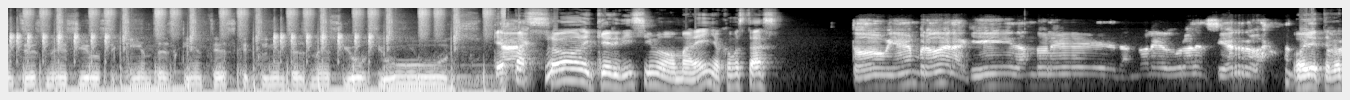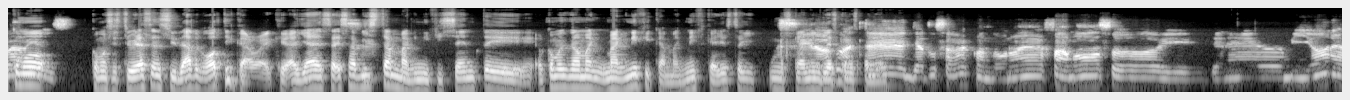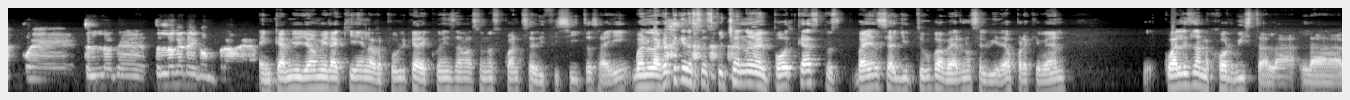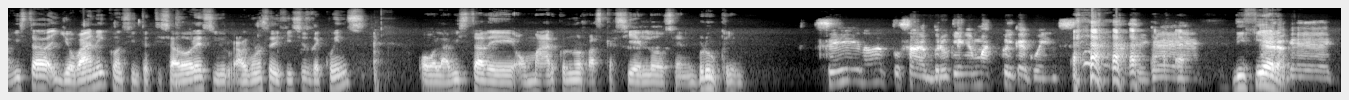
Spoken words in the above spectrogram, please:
clientes necios, clientes, clientes, clientes necios. ¿Qué pasó, mi queridísimo Mareño? ¿Cómo estás? Todo bien, brother, aquí dándole, dándole duro al encierro. Oye, te veo como, como si estuvieras en Ciudad Gótica, güey, que allá esa, esa vista magnificente, o como no, mag- magnífica, magnífica, yo estoy Sí, mezclando inglés loco, con este, ya tú sabes, cuando uno es famoso y tiene millones, pues esto es lo que, esto es lo que te compra, mira. En cambio, yo, mira, aquí en la República de Queens, nada más unos cuantos edificios ahí. Bueno, la gente que nos está escuchando en el podcast, pues váyanse a YouTube a vernos el video para que vean cuál es la mejor vista. La, la vista Giovanni con sintetizadores y algunos edificios de Queens, o la vista de Omar con unos rascacielos en Brooklyn. Sí, no, tú sabes, Brooklyn es más cool que Queens. Así que Difiero. creo que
